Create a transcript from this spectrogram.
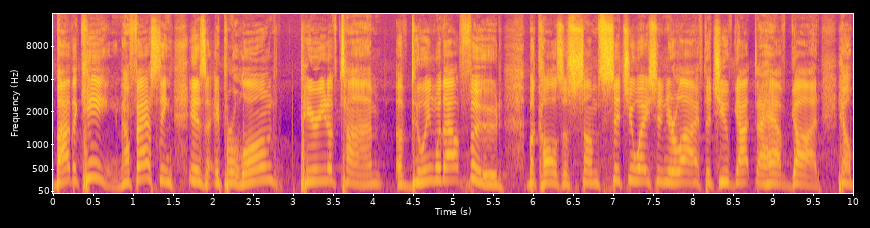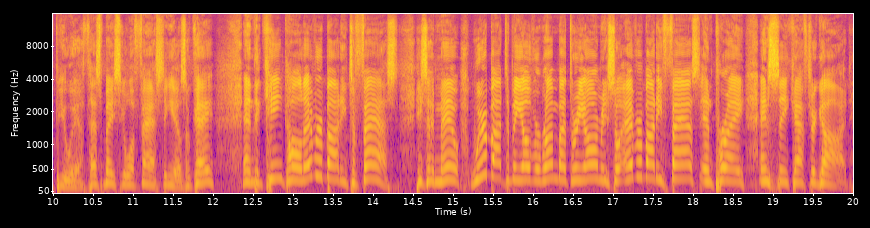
by the king. Now, fasting is a prolonged period of time of doing without food because of some situation in your life that you've got to have God help you with. That's basically what fasting is, okay? And the king called everybody to fast. He said, Man, we're about to be overrun by three armies, so everybody fast and pray and seek after God.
